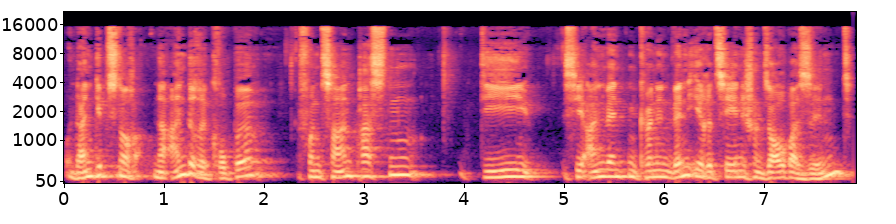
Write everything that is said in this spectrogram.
Und dann gibt's noch eine andere Gruppe von Zahnpasten, die Sie anwenden können, wenn Ihre Zähne schon sauber sind,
